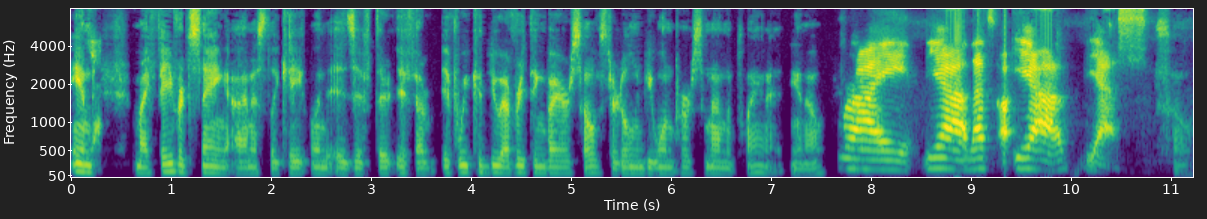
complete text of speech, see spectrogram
And Yeah. my favorite saying, honestly, Caitlin, is if there, if if we could do everything by ourselves, there'd only be one person on the planet. You know. right yeah that's uh, yeah yes So,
